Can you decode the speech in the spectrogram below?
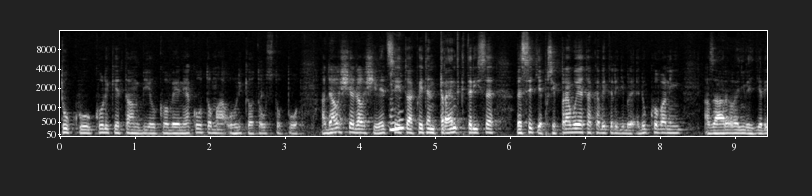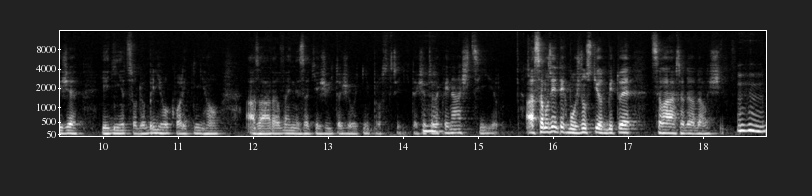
tuku, kolik je tam bílkovin, jakou to má uhlíkovou stopu a další a další věci. Mm-hmm. To je takový ten trend, který se ve světě připravuje, tak aby ty lidi byli edukovaní a zároveň věděli, že jedí něco dobrýho, kvalitního a zároveň nezatěžují to životní prostředí. Takže mm-hmm. to je mhm. takový náš cíl. Ale samozřejmě těch možností odbytu je celá řada další. Mm-hmm.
